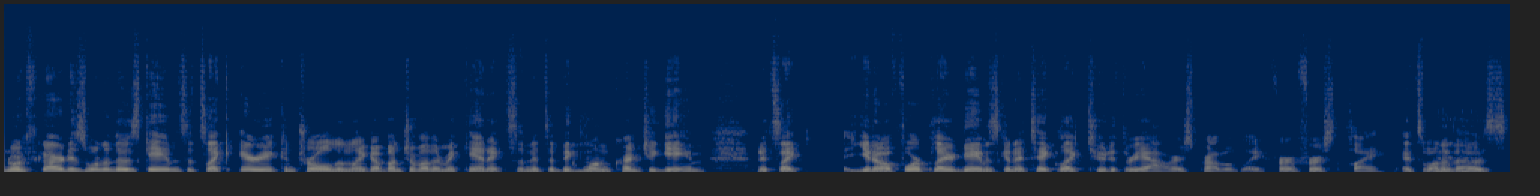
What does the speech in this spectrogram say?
Northgard is one of those games. that's like area control and like a bunch of other mechanics, and it's a big Mhm. long crunchy game. And it's like you know, a four player game is going to take like two to three hours probably for a first play. It's one of those,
